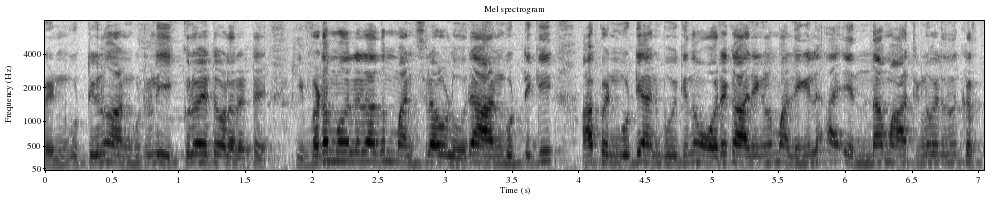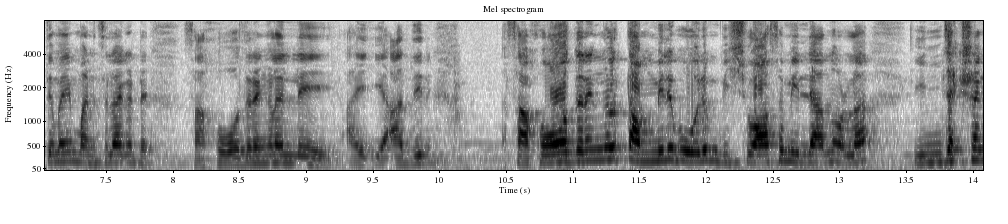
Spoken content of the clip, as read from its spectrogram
പെൺകുട്ടികളും ആൺകുട്ടികളും ഈക്വലായിട്ട് വളരട്ടെ. ഇവിടെ മുതലേ അത് മനസ്സിലാവുള്ളൂ. ഒരു ആൺകുട്ടിക്ക് ആ പെൺകുട്ടി അനുഭവിക്കുന്ന ഓരോ കാര്യങ്ങളും അല്ലെങ്കിൽ എന്താ മാറ്റങ്ങൾ വരുന്നത് കൃത്യമായി മനസ്സിലാക്കട്ടെ. സഹോദരങ്ങളല്ലേ? അതിന് സഹോദരങ്ങൾ തമ്മിൽ പോലും വിശ്വാസമില്ല എന്നുള്ള ഇഞ്ചക്ഷൻ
